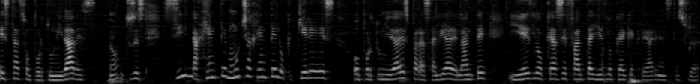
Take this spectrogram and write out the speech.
estas oportunidades, ¿no? Entonces, sí, la gente, mucha gente lo que quiere es oportunidades para salir adelante y es lo que hace falta y es lo que hay que crear en esta ciudad.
